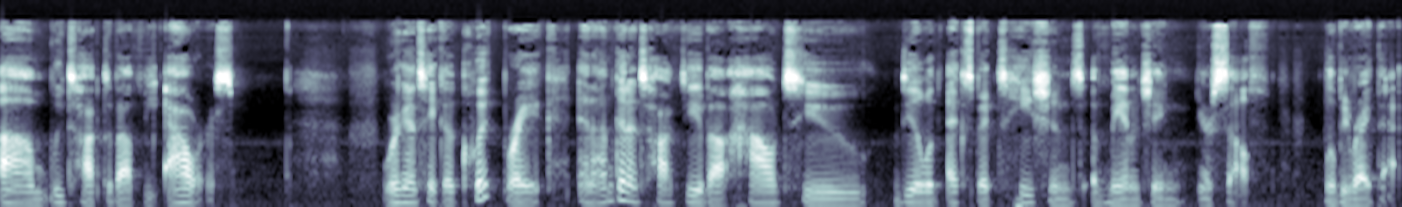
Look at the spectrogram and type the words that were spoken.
Um, we talked about the hours. We're going to take a quick break and I'm going to talk to you about how to deal with expectations of managing yourself. We'll be right back.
